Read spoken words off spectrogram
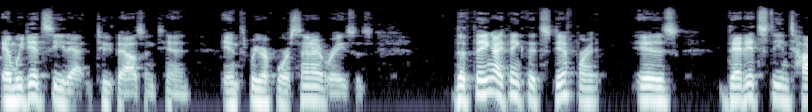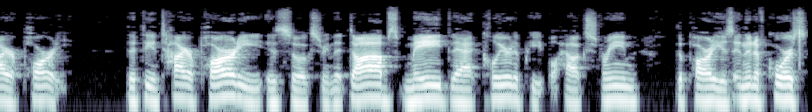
And we did see that in 2010 in three or four Senate races. The thing I think that's different is that it's the entire party that the entire party is so extreme, that Dobbs made that clear to people how extreme the party is. And then, of course,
